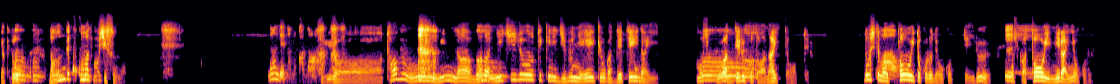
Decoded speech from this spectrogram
やけど。なんでここまで無視すんの、なんでなのかな？いやー、多分みんなまだ日常的に自分に影響が出ていない、もしくは出ることはないって思ってる。どうしても遠いところで起こっている、もしくは遠い未来に起こる。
